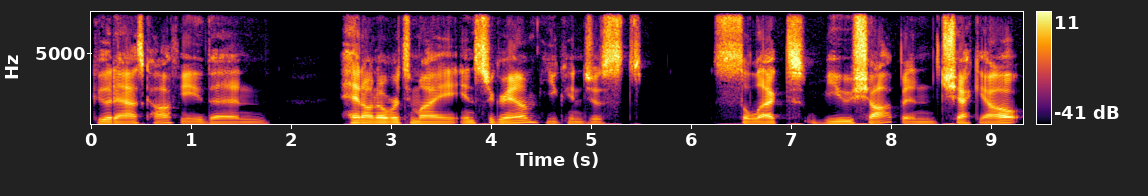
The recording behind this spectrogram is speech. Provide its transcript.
good ass coffee, then head on over to my Instagram. You can just select view shop and check out.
